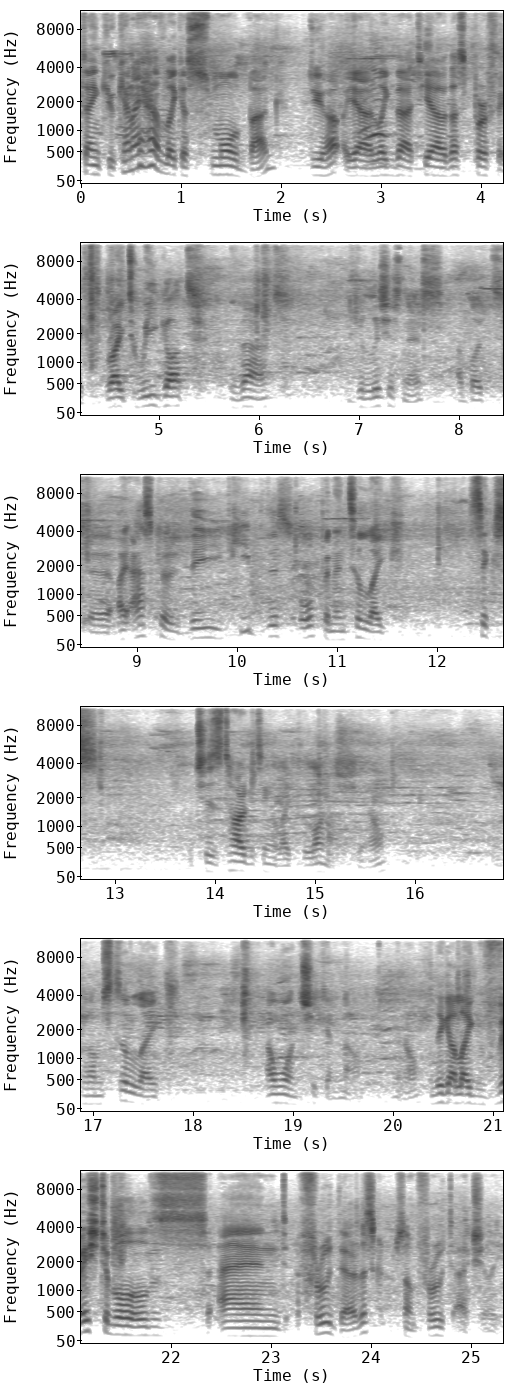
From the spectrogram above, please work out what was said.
Thank you. Can I have like a small bag? Do you have? Yeah, like that. Yeah, that's perfect. Right, we got that deliciousness, but uh, I asked her. They keep this open until like six, which is targeting like lunch, you know. But I'm still like, I want chicken now, you know. They got like vegetables and fruit there. Let's grab some fruit actually.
